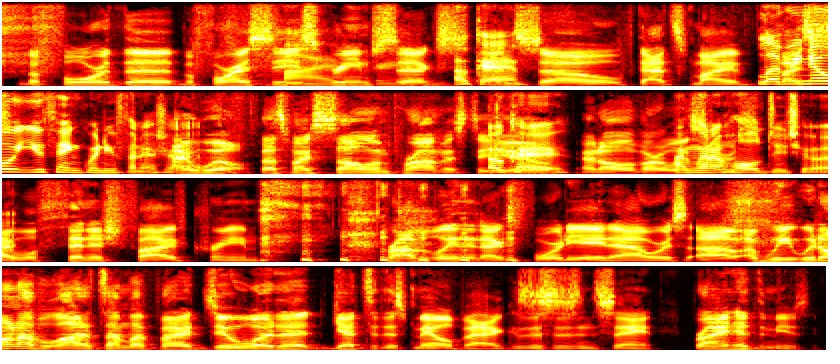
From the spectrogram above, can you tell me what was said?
before the before I see Five Scream Cream. Six. Okay. and so that's my. Let my me know what you think when you finish it. I will. That's my solemn promise to Okay. you and all of our I'm going to hold you to it. I will finish Five Cream probably in the next 48 hours. Uh, we we don't have a lot of time left, but I do want to get to this mailbag because this is insane. Brian, hit the music.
